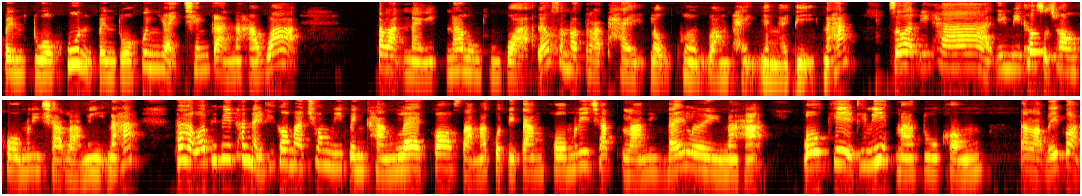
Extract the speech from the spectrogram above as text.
เป็นตัวหุ้นเป็นตัวหุ้นใหญ่เช่นกันนะคะว่าตลาดไหนน่าลงทุนกว่า แล้วสำหรับตลาดไทยเราควรวางแผนยังไงดีนะคะ สวัสดีค่ะ ยินดีเข้าสู่ช่องโฮมนิชาลามีนะคะ ถ้าหากว่าพี่ๆท่านไหนที่เข้ามาช่องนี้เป็นครั้งแรกก็สามารถกดติดตามโฮมนิชาลามีได้เลยนะคะ โอเค ทีนี้มาดูของตลาดไว้ก่อน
